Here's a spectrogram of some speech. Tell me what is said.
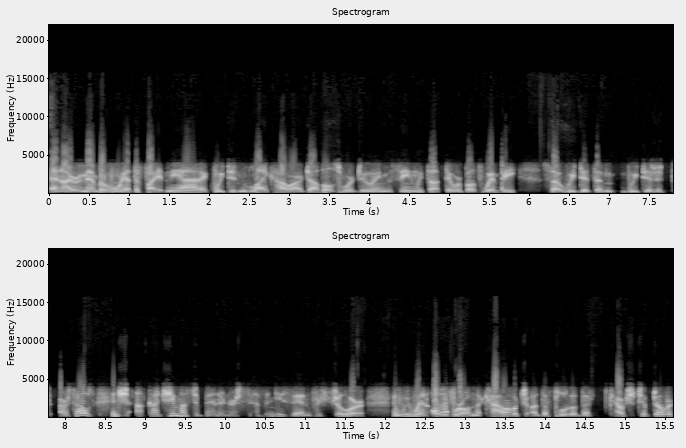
And I remember when we had the fight in the attic, we didn't like how our doubles were doing the scene. We thought they were both wimpy. So we did them. We did it ourselves. And she, oh God, she must have been in her seventies then for sure. And we went over on the couch. Uh, the the couch tipped over.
